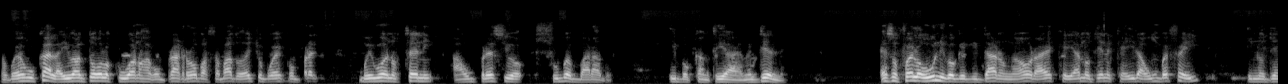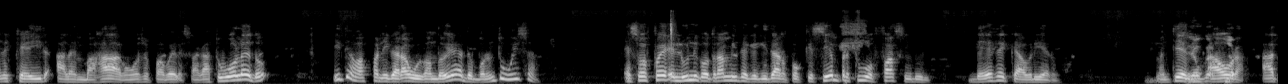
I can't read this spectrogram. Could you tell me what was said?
Lo puedes buscar, ahí van todos los cubanos a comprar ropa, zapatos. De hecho, puedes comprar muy buenos tenis a un precio súper barato y por cantidades, ¿me entiendes? Eso fue lo único que quitaron ahora, es que ya no tienes que ir a un BFI y no tienes que ir a la embajada con esos papeles. Sacas tu boleto y te vas para Nicaragua y cuando llegas te ponen tu visa. Eso fue el único trámite que quitaron, porque siempre estuvo fácil desde que abrieron. ¿Me entiendes? Que- Ahora, a-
